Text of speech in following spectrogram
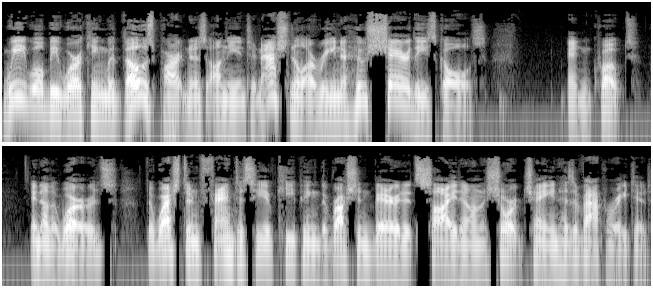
we will be working with those partners on the international arena who share these goals. In other words, the Western fantasy of keeping the Russian bear at its side and on a short chain has evaporated.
